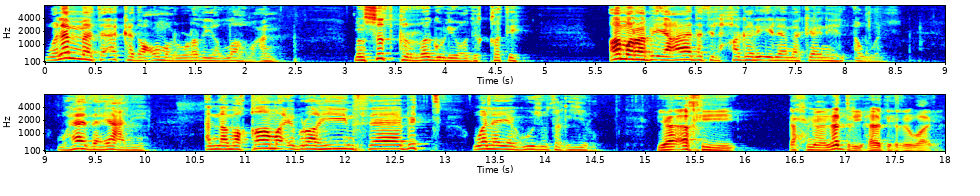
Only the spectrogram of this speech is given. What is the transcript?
ولما تأكد عمر رضي الله عنه من صدق الرجل ودقته أمر بإعادة الحجر إلى مكانه الأول. وهذا يعني أن مقام إبراهيم ثابت ولا يجوز تغييره. يا أخي إحنا ندري هذه الرواية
